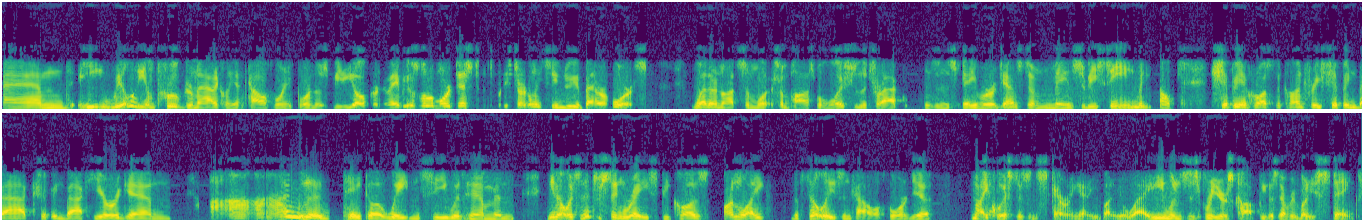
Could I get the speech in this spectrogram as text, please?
And he really improved dramatically in California born. Those mediocre. Maybe it was a little more distance, but he certainly seemed to be a better horse. Whether or not some some possible moisture in the track is in his favor or against him remains to be seen. But you know, shipping across the country, shipping back, shipping back here again, I, I'm going to take a wait and see with him. And you know, it's an interesting race because unlike the fillies in California, Nyquist isn't scaring anybody away. He wins his Breeders' Cup because everybody stinks.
